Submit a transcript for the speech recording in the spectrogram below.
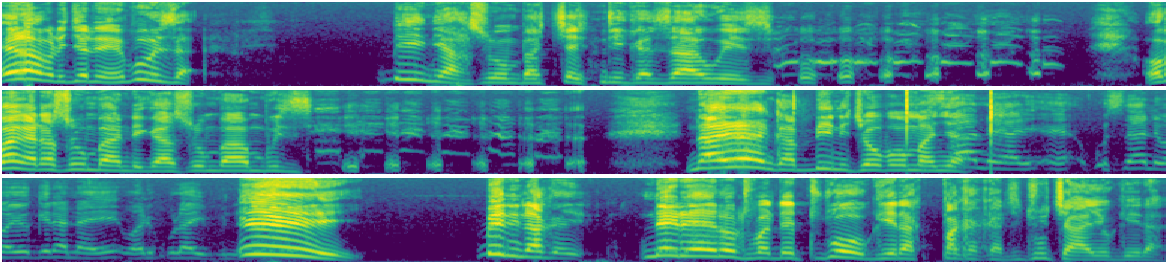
era bulijjo nebuuza bini asumba kye ndiga zaawe ezo? Oba nga tasumba ndiga asumba mbuzi. Naye nga bini kyoba omanya bini ne leero tubadde twogera paka kati tukyayogera.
